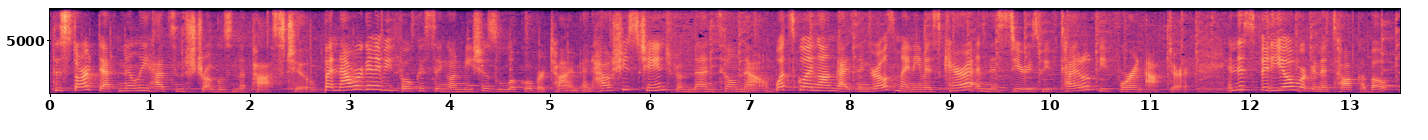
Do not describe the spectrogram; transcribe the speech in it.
The star definitely had some struggles in the past too. But now we're gonna be focusing on Mischa's look over time and how she's changed from then till now. What's going on guys and girls? My name is Kara and this series we've titled Before and After. In this video, we're gonna talk about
